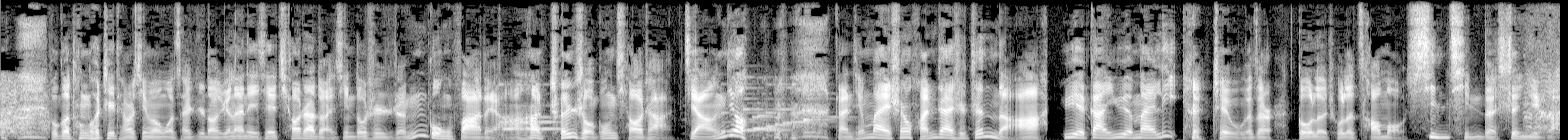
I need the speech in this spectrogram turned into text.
不过通过这条新闻，我才知道原来那些敲诈短信都是人工发的呀！啊，纯手工敲诈，讲究。感情卖身还债是真的啊！越干越卖力，这五个字勾勒出了曹某辛勤的身影啊！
